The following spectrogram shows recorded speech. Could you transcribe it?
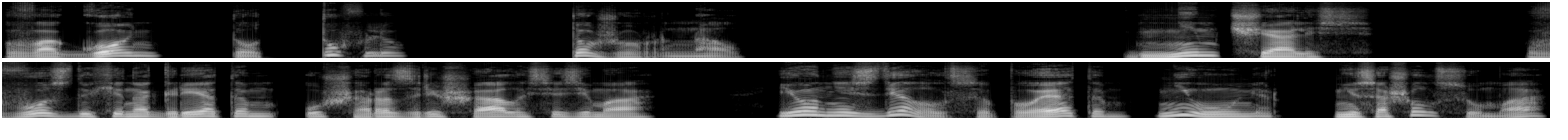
в огонь то туфлю, то журнал. Дни мчались, в воздухе нагретом уж разрешалась зима, и он не сделался поэтом, не умер, не сошел с ума.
